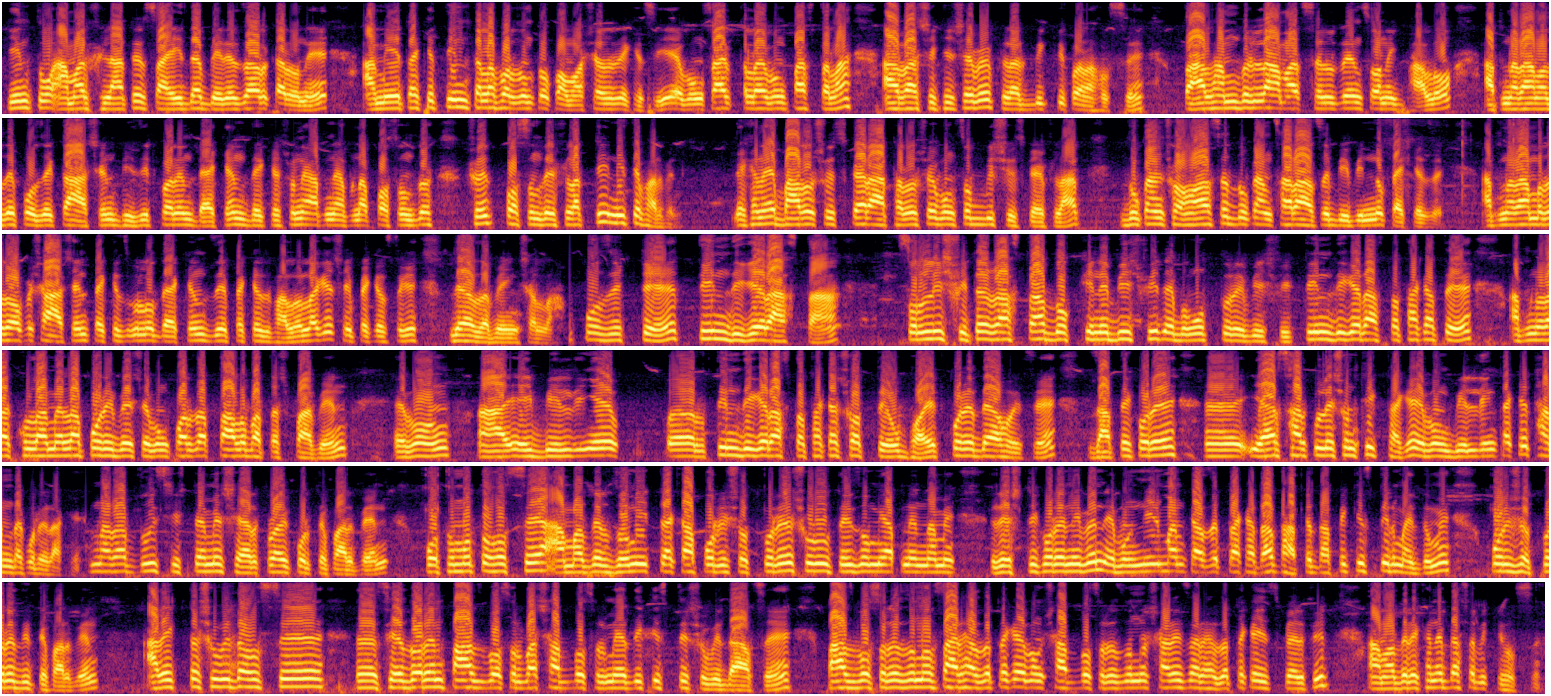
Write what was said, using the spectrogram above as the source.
কিন্তু আমার ফ্ল্যাটের চাহিদা বেড়ে যাওয়ার কারণে আমি এটাকে তিনতলা পর্যন্ত কমার্শিয়াল রেখেছি এবং চারতলা এবং পাঁচতলা আবাসিক হিসেবে ফ্ল্যাট বিক্রি করা হচ্ছে। তো আলহামদুলিল্লাহ আমার সেল রেঞ্জ অনেক ভালো। আপনারা আমাদের প্রজেক্টে আসেন ভিজিট করেন, দেখেন, দেখে শুনে আপনি আপনার পছন্দ সহিত পছন্দের ফ্ল্যাটটি নিতে পারবেন। এখানে বারোশো স্কোয়ার আঠারোশো এবং চব্বিশশো স্কোয়ার ফ্ল্যাট দোকান সহ আছে, দোকান ছাড়া আছে বিভিন্ন প্যাকেজে আপনারা আমাদের অফিসে আসেন প্যাকেজগুলো দেখেন যে প্যাকেজ ভালো লাগে সেই প্যাকেজ থেকে দেওয়া যাবে ইনশাল্লাহ প্রজেক্টে তিন দিকে রাস্তা চল্লিশ ফিটের রাস্তা দক্ষিণে বিশ ফিট এবং উত্তরে বিশ ফিট। তিন দিকে রাস্তা থাকাতে আপনারা খোলামেলা পরিবেশ এবং পর্যাপ্ত আলো বাতাস পাবেন এবং এই বিল্ডিং এ আহ, তিন দিকে রাস্তা থাকা সত্ত্বেও ভয়েড করে দেওয়া হয়েছে যাতে করে এয়ার সার্কুলেশন ঠিক থাকে এবং বিল্ডিংটাকে ঠান্ডা করে রাখে। আপনারা দুই সিস্টেমে শেয়ার ক্রয় করতে পারবেন। প্রথমত হচ্ছে আমাদের জমির টাকা পরিশোধ করে শুরুতেই জমি আপনার নামে রেজিস্ট্রি করে নেবেন এবং নির্মাণ কাজের টাকাটা ধাপে ধাপে কিস্তির মাধ্যমে পরিশোধ করে দিতে পারবেন। আরেকটা সুবিধা হচ্ছে সে ধরেন পাঁচ বছর বা সাত বছর মেয়াদি কিস্তির সুবিধা আছে। পাঁচ বছরের জন্য চার হাজার টাকা এবং সাত বছরের জন্য সাড়ে চার হাজার টাকা স্কোয়ার ফিট আমাদের এখানে বেচা বিক্রি হচ্ছে।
